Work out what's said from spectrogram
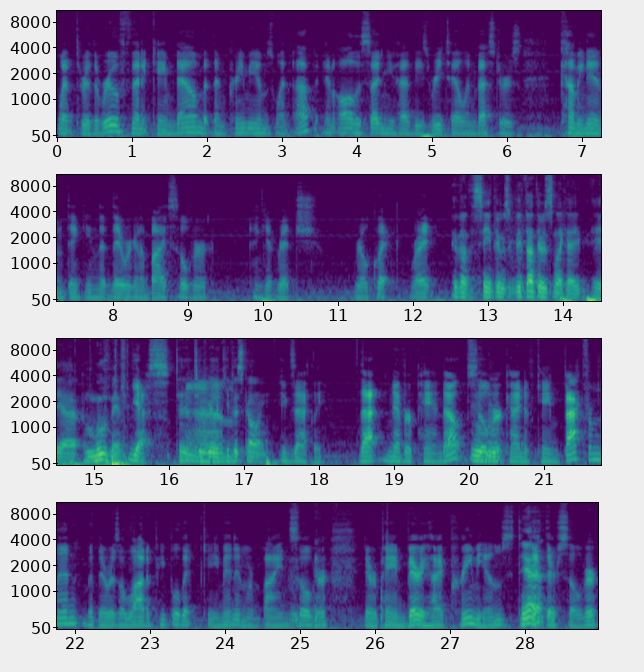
went through the roof, then it came down, but then premiums went up, and all of a sudden, you had these retail investors coming in thinking that they were going to buy silver and get rich real quick, right? They thought the same thing. Was, they thought there was like a, a, uh, a movement Yes. to, to really keep Um, this going. Exactly. That never panned out. Silver Mm-hmm. kind of came back from then, but there was a lot of people that came in and were buying silver. They were paying very high premiums to Yeah. get their silver.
